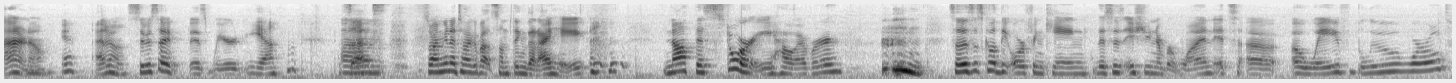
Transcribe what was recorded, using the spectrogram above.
i don't know Yeah. I don't know. suicide is weird Yeah. It um, sucks. so I'm going to talk about something that I hate. Not this story, however. so this is called The Orphan King. This is issue number one. It's a, a Wave Blue World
